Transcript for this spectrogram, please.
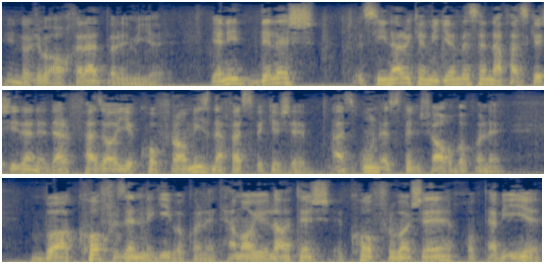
این راجع به آخرت داره میگه. یعنی دلش سینه رو که میگه مثل نفس کشیدنه. در فضای کفرآمیز نفس بکشه از اون استنشاق بکنه. با کفر زندگی بکنه. تمایلاتش کفر باشه خب طبیعیه.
